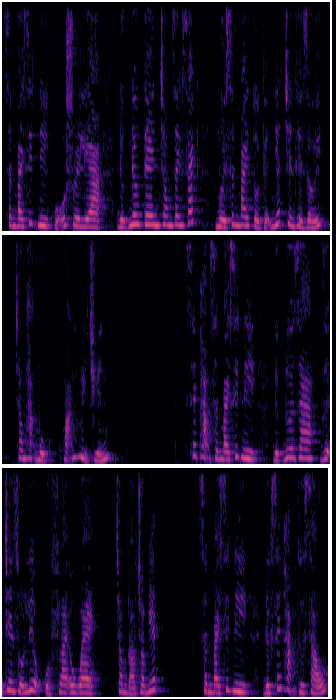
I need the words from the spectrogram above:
sân bay Sydney của Australia được nêu tên trong danh sách 10 sân bay tồi tệ nhất trên thế giới trong hạng mục hoãn hủy chuyến. Xếp hạng sân bay Sydney được đưa ra dựa trên số liệu của FlyAware, trong đó cho biết sân bay Sydney được xếp hạng thứ 6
